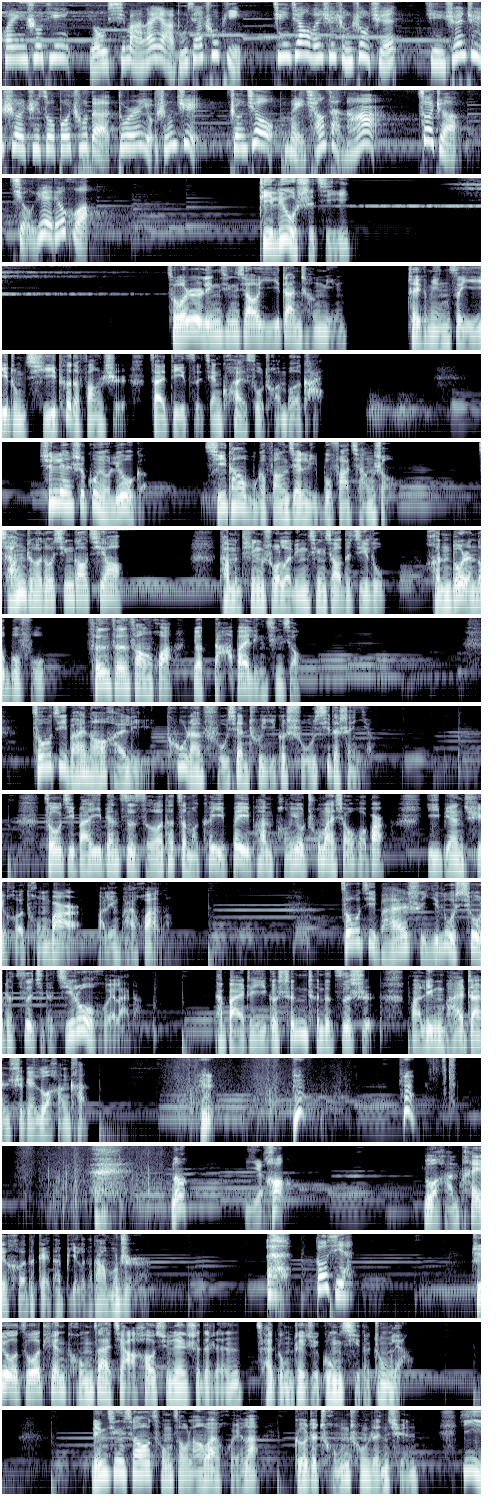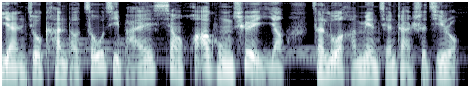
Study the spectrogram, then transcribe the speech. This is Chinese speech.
欢迎收听由喜马拉雅独家出品、晋江文学城授权、尹轩剧社制作播出的多人有声剧《拯救美强惨男二》，作者九月流火，第六十集。昨日林清霄一战成名，这个名字以一种奇特的方式在弟子间快速传播开。训练室共有六个，其他五个房间里不乏强手。强者都心高气傲，他们听说了林青霄的记录，很多人都不服，纷纷放话要打败林青霄。邹继白脑海里突然浮现出一个熟悉的身影。邹继白一边自责他怎么可以背叛朋友出卖小伙伴，一边去和同伴把令牌换了。邹继白是一路秀着自己的肌肉回来的，他摆着一个深沉的姿势，把令牌展示给洛寒看。哼！哎，喏，一号。洛寒配合的给他比了个大拇指。哎，恭喜！只有昨天同在甲号训练室的人才懂这句恭喜的重量。林青霄从走廊外回来，隔着重重人群，一眼就看到邹继白像花孔雀一样在洛寒面前展示肌肉。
